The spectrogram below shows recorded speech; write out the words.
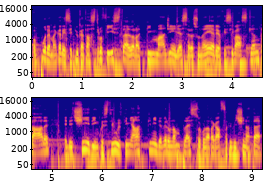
Oppure magari sei più catastrofista e allora ti immagini di essere su un aereo che si va a schiantare e decidi in questi ultimi attimi di avere un amplesso con la ragazza più vicina a te.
